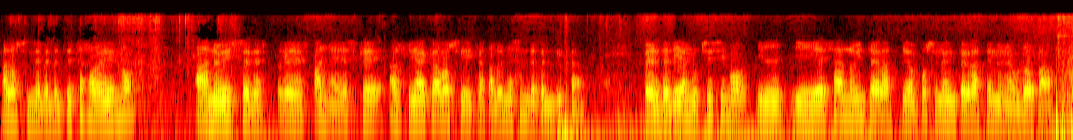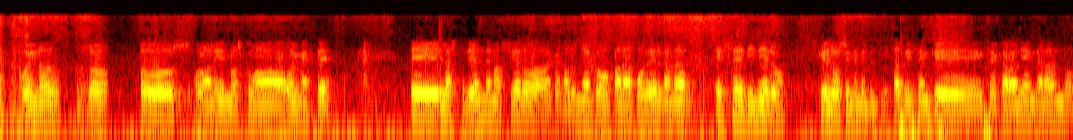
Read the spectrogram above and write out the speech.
a los independentistas ahora mismo a no irse de, España. Y es que, al fin y al cabo, si Cataluña se independiza, perdería muchísimo y, y esa no integración, posible integración en Europa o en otros organismos como OMC, eh, lastrarían demasiado a Cataluña como para poder ganar ese dinero que los independentistas dicen que, acabarían ganando.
